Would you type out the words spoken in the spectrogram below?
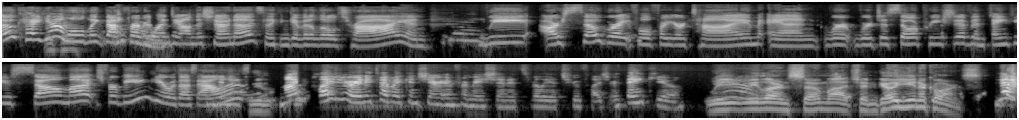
Okay, yeah, Okay. we'll link that Thank for you. everyone down in the show notes so they can give it a little try. And we are so grateful for your time and we're we're just so appreciative and thank you so much for being here with us, Alice. We My pleasure. Anytime I can share information, it's really a true pleasure. Thank you. we we learned so much, and go unicorns. yes.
